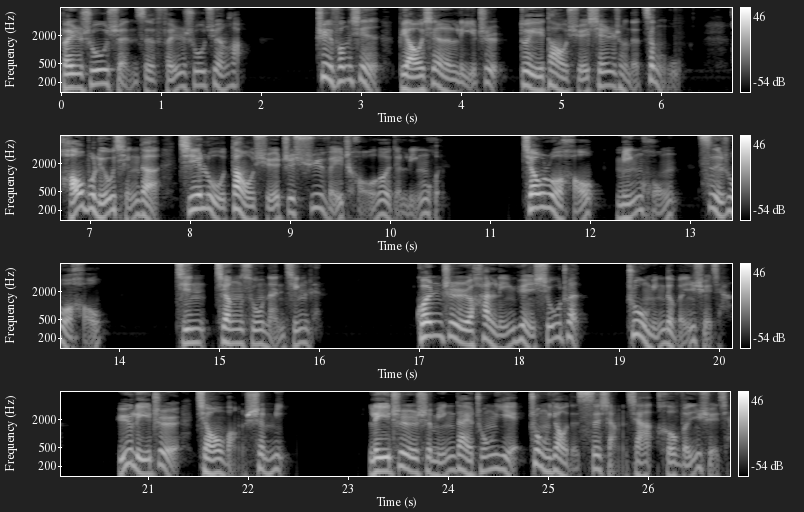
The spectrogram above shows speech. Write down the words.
本书选自《焚书》卷二。这封信表现了李治对道学先生的憎恶，毫不留情地揭露道学之虚伪丑恶的灵魂。焦若侯，名弘，字若侯，今江苏南京人，官至翰林院修撰，著名的文学家，与李治交往甚密。李治是明代中叶重要的思想家和文学家，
